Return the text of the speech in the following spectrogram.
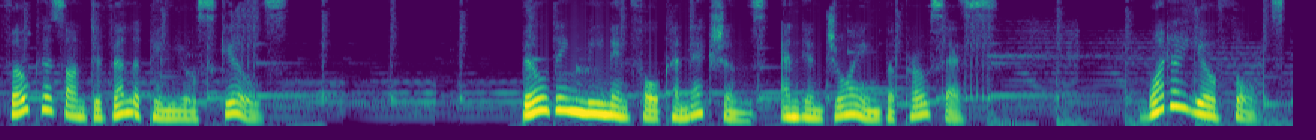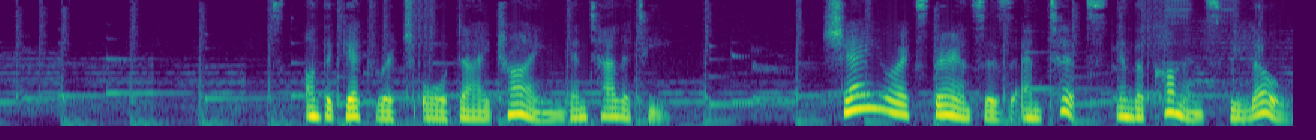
Focus on developing your skills, building meaningful connections, and enjoying the process. What are your thoughts on the get rich or die trying mentality? Share your experiences and tips in the comments below.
